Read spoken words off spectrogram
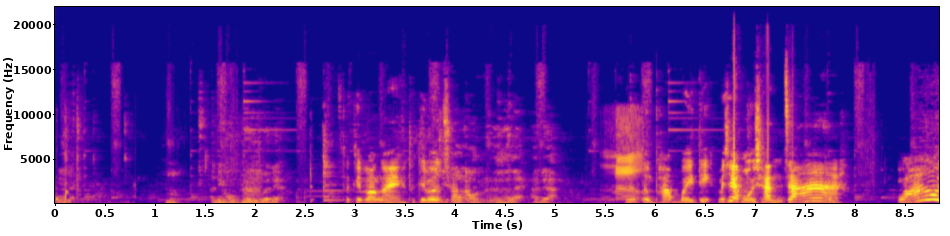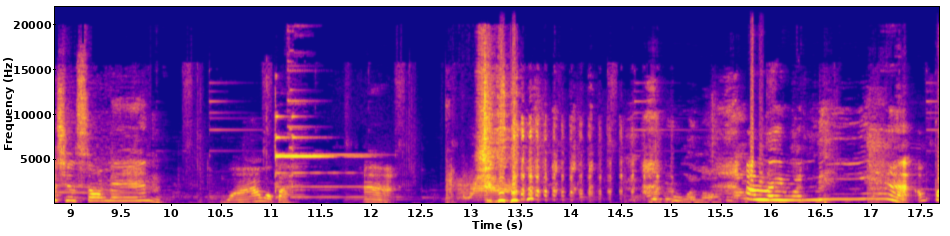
นี่แหละ อืมอันนี้ของเธอปะเนี่ยเธอคิดว่าไงเธอคิดว่าฉันเหรขอองเธอแหละอันเนี้ยนึกถึงภาพวัยเด็กไม่ใช่ของฉันจ้า ว้าวเชนซอแมน ว้าวเอาไปอ่า อย่าไปหัวเราะภาพอะไรวะเนี่ย เอาไป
